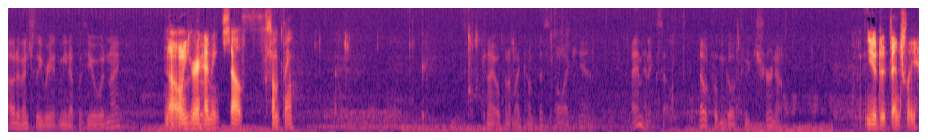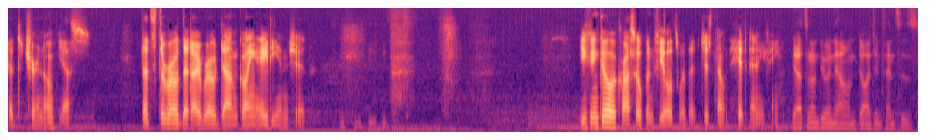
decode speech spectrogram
I would eventually re- meet up with you, wouldn't I? No, you're heading south something. Can I open up my compass? Oh, I can. I am heading south. That would put me going through Cherno. You'd eventually head to Cherno, yes. That's the road that I rode down going 80 and shit. You can go across open fields with it, just don't hit anything. Yeah, that's what I'm doing now. I'm dodging fences.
